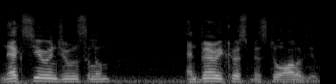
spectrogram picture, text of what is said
next year in Jerusalem and Merry Christmas to all of you.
